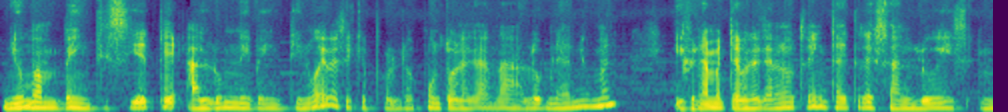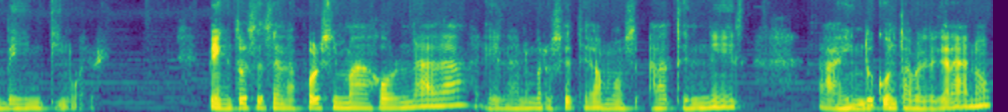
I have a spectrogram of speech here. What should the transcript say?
Newman 27, Alumni 29, así que por dos puntos le gana Alumni a Newman. Y finalmente Belgrano 33, San Luis 29. Bien, entonces en la próxima jornada, en la número 7, vamos a tener a Hindú contra Belgrano,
